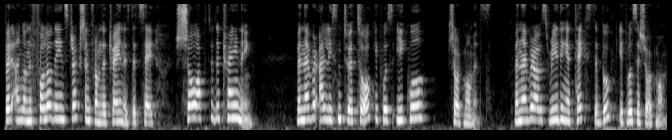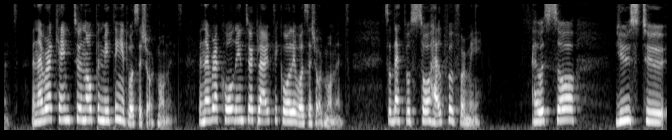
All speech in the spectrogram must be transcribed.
But I'm going to follow the instruction from the trainers that say, show up to the training. Whenever I listened to a talk, it was equal short moments. Whenever I was reading a text, a book, it was a short moment. Whenever I came to an open meeting, it was a short moment. Whenever I called into a clarity call, it was a short moment. So that was so helpful for me. I was so used to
